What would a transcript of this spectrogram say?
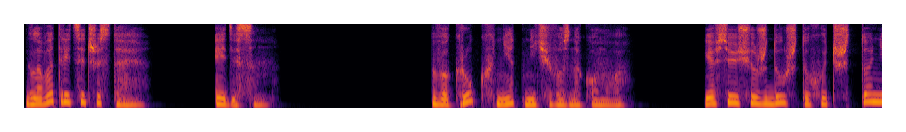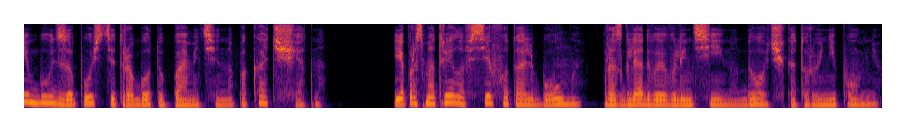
Глава 36. Эдисон. Вокруг нет ничего знакомого. Я все еще жду, что хоть что-нибудь запустит работу памяти, но пока тщетно. Я просмотрела все фотоальбомы, разглядывая Валентину, дочь, которую не помню.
